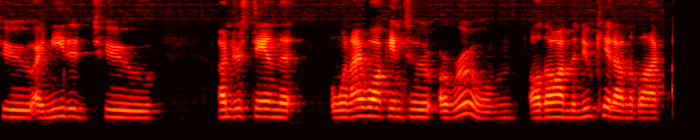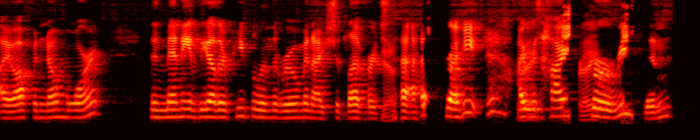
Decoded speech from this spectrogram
to, I needed to understand that when I walk into a room, although I'm the new kid on the block, I often know more than many of the other people in the room, and I should leverage yeah. that, right? right? I was hired right. for a reason.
